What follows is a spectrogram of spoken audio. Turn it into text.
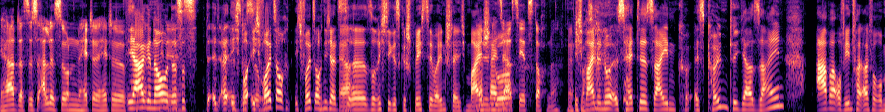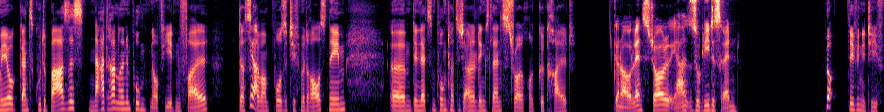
Ja, das ist alles so ein hätte, hätte. Ja, genau, hätte, das ist. Äh, das ich ich so wollte es auch, auch nicht als ja. äh, so richtiges Gesprächsthema hinstellen. Ich meine ja, scheiße, nur. hast du jetzt doch, ne? ich meine nur, es hätte sein, es könnte ja sein, aber auf jeden Fall Alfa Romeo ganz gute Basis, nah dran an den Punkten auf jeden Fall. Das ja. kann man positiv mit rausnehmen. Ähm, den letzten Punkt hat sich allerdings Lance Stroll gekrallt. Genau, Lance Stroll, ja, solides Rennen. Ja, definitiv.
